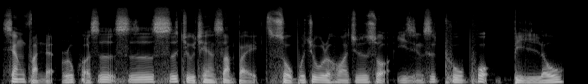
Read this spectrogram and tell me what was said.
相反的，如果是十十九千三百守不住的话，就是说已经是突破 below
